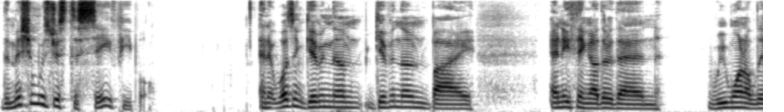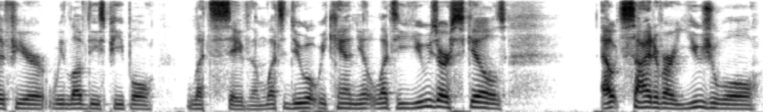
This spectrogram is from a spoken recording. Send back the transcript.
the mission was just to save people. And it wasn't giving them given them by anything other than we want to live here. We love these people. Let's save them. Let's do what we can. Let's use our skills outside of our usual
